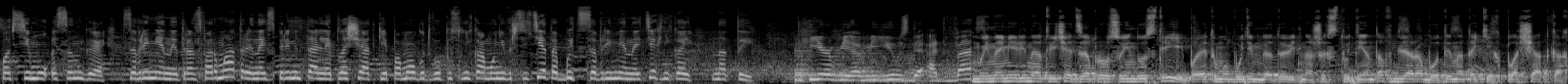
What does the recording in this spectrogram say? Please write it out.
по всему СНГ. Современные трансформаторы на экспериментальной площадке помогут выпускникам университета быть современной техникой на «ты». Мы намерены отвечать запросу индустрии, поэтому будем готовить наших студентов для работы на таких площадках.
